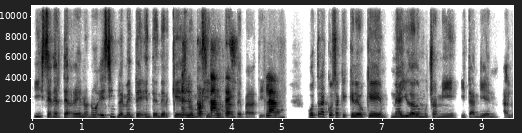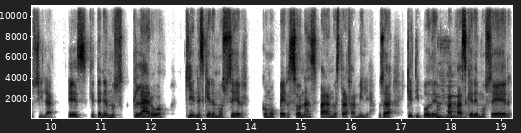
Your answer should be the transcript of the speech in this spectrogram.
y, ceder terreno, no, es simplemente entender qué es lo más importante para ti. Claro. Otra cosa que creo que me ha ayudado mucho a mí y también a Lucila es que tenemos claro quiénes queremos ser como personas para nuestra familia. O sea, qué tipo de papás queremos ser,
